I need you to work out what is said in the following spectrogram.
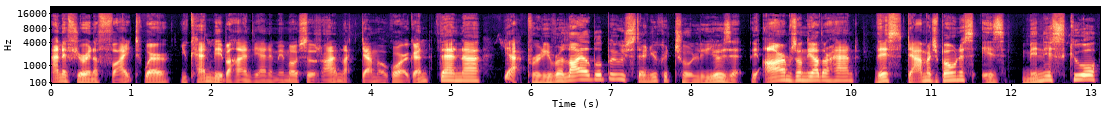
And if you're in a fight where you can be behind the enemy most of the time, like Demogorgon, then uh, yeah, pretty reliable boost and you could totally use it. The arms on the other hand, this damage bonus is minuscule.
